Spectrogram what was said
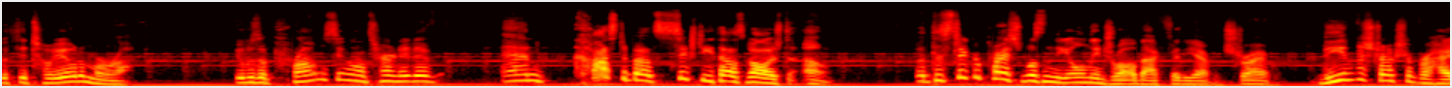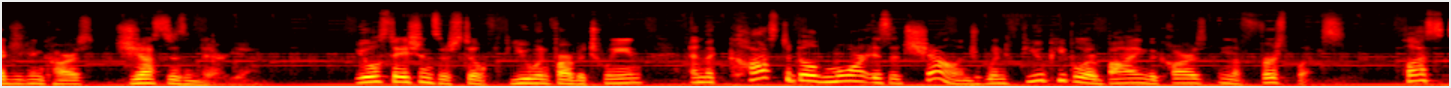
with the Toyota Mirai. It was a promising alternative and cost about $60,000 to own. But the sticker price wasn't the only drawback for the average driver. The infrastructure for hydrogen cars just isn't there yet. Fuel stations are still few and far between, and the cost to build more is a challenge when few people are buying the cars in the first place. Plus,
